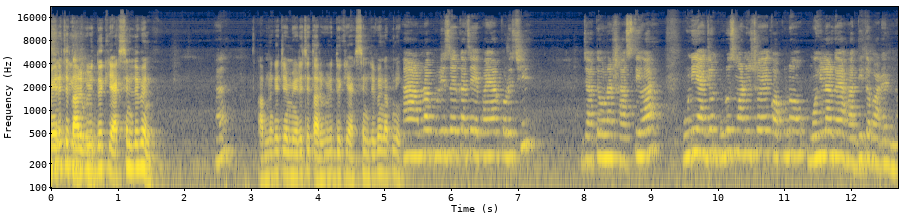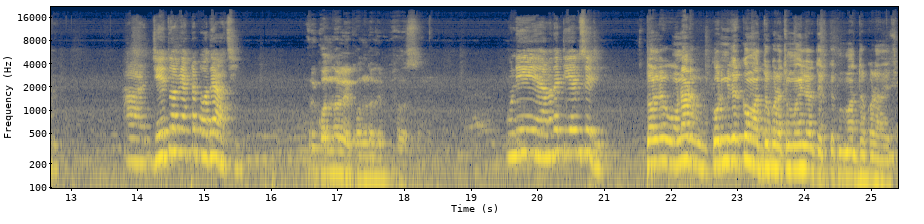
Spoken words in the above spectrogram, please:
মেরেছে তার বিরুদ্ধে কি অ্যাকশন নেবেন? হ্যাঁ? আপনাকে যে মেরেছে তার বিরুদ্ধে কি অ্যাকশন নেবেন আপনি? হ্যাঁ আমরা পুলিশের কাছে এফআইআর করেছি যাতে ওনার শাস্তি হয়। উনি একজন পুরুষ মানুষ হয়ে কখনো মহিলার গায়ে হাত দিতে পারেন না। আর যেহেতু আমি একটা পদে আছি উনি কোন দলের কোন দলের সদস্য? উনি আমাদের টিএমসিডি। দলের ওনার কর্মীদেরকেও মারধর করা হয়েছে মহিলাদেরকে মারধর করা হয়েছে।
